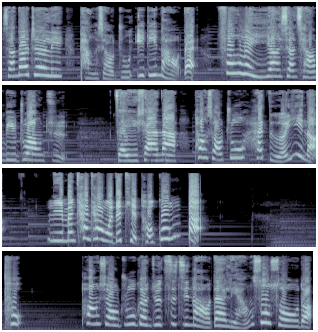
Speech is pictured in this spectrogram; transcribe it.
想到这里，胖小猪一低脑袋。疯了一样向墙壁撞去，在一刹那，胖小猪还得意呢。你们看看我的铁头功吧！噗！胖小猪感觉自己脑袋凉飕飕的，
